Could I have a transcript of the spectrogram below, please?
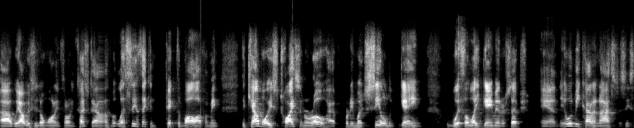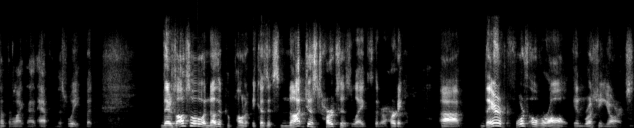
Uh, we obviously don't want him throwing touchdowns, but let's see if they can pick the ball off. I mean, the Cowboys twice in a row have pretty much sealed a game with a late game interception. And it would be kind of nice to see something like that happen this week. But there's also another component because it's not just Hurts's legs that are hurting them. Uh, they're fourth overall in rushing yards.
